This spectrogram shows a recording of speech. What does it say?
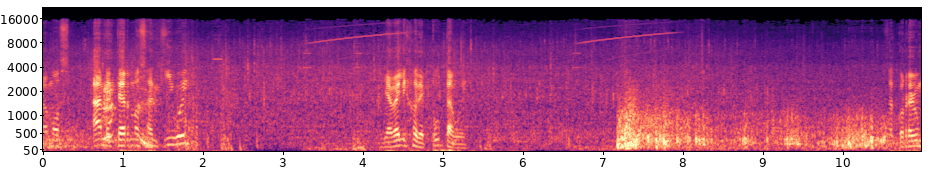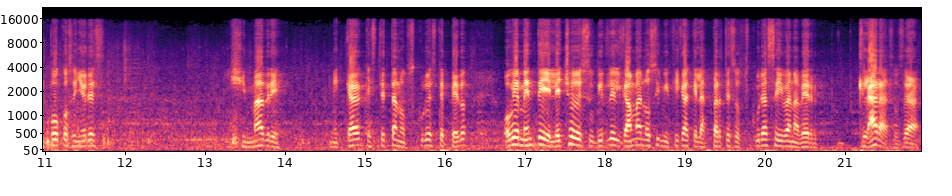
Vamos a meternos aquí, güey. Ya ve el hijo de puta, güey. Vamos a correr un poco, señores. Y madre. Me caga que esté tan oscuro este pedo. Obviamente el hecho de subirle el gama no significa que las partes oscuras se iban a ver claras. O sea,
